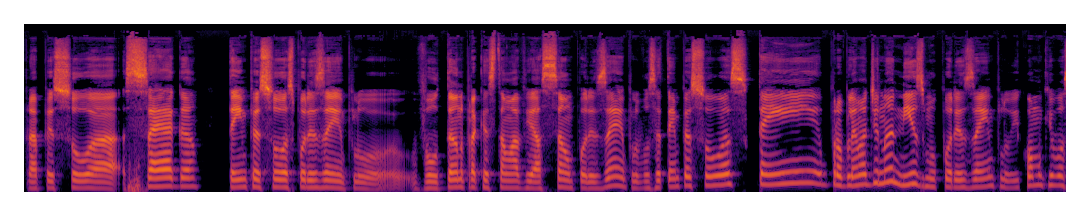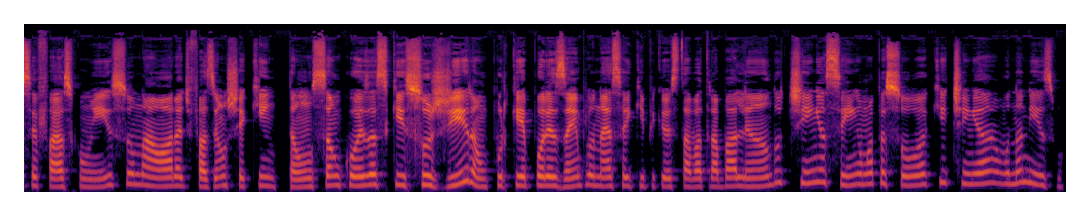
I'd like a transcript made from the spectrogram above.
para pessoa cega. Tem pessoas, por exemplo, voltando para a questão aviação, por exemplo, você tem pessoas que têm problema de nanismo, por exemplo, e como que você faz com isso na hora de fazer um check-in? Então, são coisas que surgiram porque, por exemplo, nessa equipe que eu estava trabalhando, tinha sim uma pessoa que tinha o nanismo.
